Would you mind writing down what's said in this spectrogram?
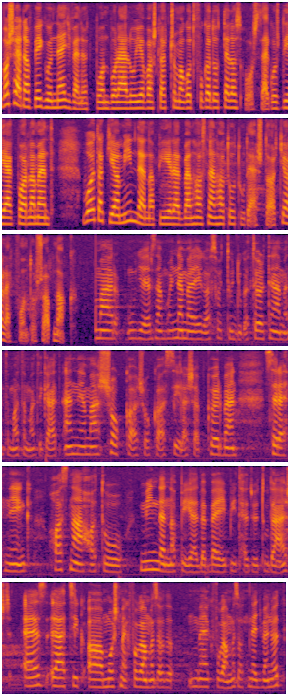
Vasárnap végül 45 pontból álló javaslatcsomagot fogadott el az Országos Diákparlament. Volt, aki a mindennapi életben használható tudást tartja a legfontosabbnak. Már úgy érzem, hogy nem elég az, hogy tudjuk a történelmet, a matematikát, ennél már sokkal-sokkal szélesebb körben szeretnénk használható, mindennapi életbe beépíthető tudást. Ez látszik a most megfogalmazott, megfogalmazott 45,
